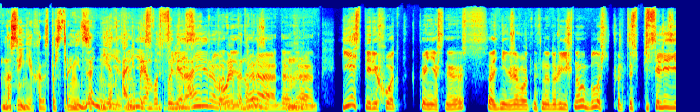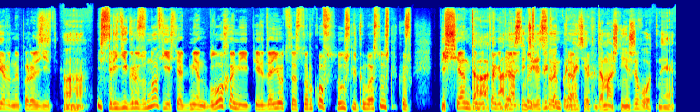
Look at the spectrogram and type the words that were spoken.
на свиньях распространиться? Да нет, они, прям вот выбирают только на да, грызунах. да, Мгм. да. Есть переход, конечно, одних животных на других, но блохи как-то специализированные паразиты. Ага. И среди грызунов есть обмен блохами и передается сурков, сусликов, а сусликов песчанкам и Так, так а далее. нас То интересует, понимаете, домашние животные.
